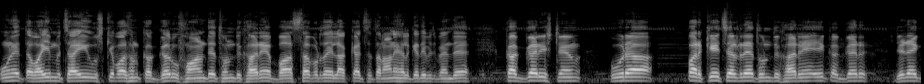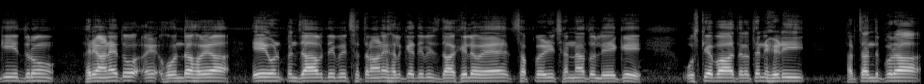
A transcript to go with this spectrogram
ਉਹਨੇ ਤਬਾਹੀ ਮਚਾਈ ਉਸਕੇ ਬਾਅਦ ਹੁਣ ਘੱਗਰ ਉਫਾਨ ਤੇ ਤੁਹਾਨੂੰ ਦਿਖਾ ਰਹੇ ਹਾਂ। ਬਾਦਸ਼ਾਹਪੁਰ ਦਾ ਇਲਾਕਾ ਚਤਰਾਣੇ ਹਲਕੇ ਦੇ ਵਿੱਚ ਪੈਂਦਾ ਹੈ। ਘੱਗਰ ਇਸ ਟਾਈਮ ਪੂਰਾ ਭਰ ਕੇ ਚੱਲ ਰਿਹਾ, ਤੁਹਾਨੂੰ ਦਿਖਾ ਰਹੇ ਹਾਂ। ਇਹ ਘੱਗਰ ਜਿਹੜਾ ਕਿ ਇਧਰੋਂ ਹਰਿਆਣੇ ਤੋਂ ਹੁੰਦਾ ਹੋਇਆ, ਇਹ ਹੁਣ ਪੰਜਾਬ ਦੇ ਵਿੱਚ ਸਤਰਾਣੇ ਹਲਕੇ ਦੇ ਵਿੱਚ ਦਾਖਲ ਹੋਇਆ ਹੈ, ਸੱਪੜੀ ਛੰਨਾ ਤੋਂ ਲੈ ਕੇ, ਉਸਕੇ ਬਾਅਦ ਰਤਨਹੇੜੀ, ਹਰਚੰਦਪੁਰਾ,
